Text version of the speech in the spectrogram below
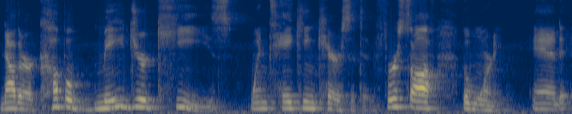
Now, there are a couple major keys when taking quercetin. First off, the warning and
